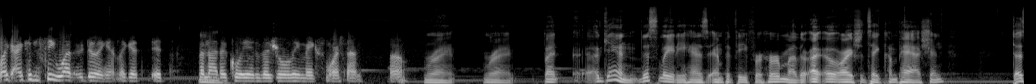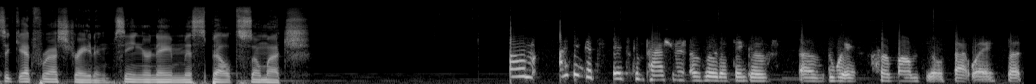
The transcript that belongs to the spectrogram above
like I can see why they're doing it. Like it, it phonetically and visually makes more sense. So Right, right. But uh, again, this lady has empathy for her mother, uh, or I should say compassion. Does it get frustrating seeing her name misspelt so much? Think it's it's compassionate of her to think of of the way her mom feels that way, but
